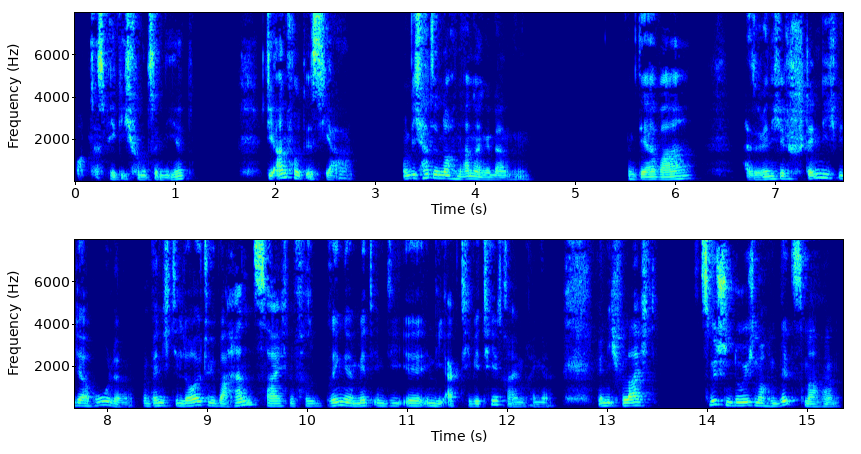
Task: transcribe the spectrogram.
ob das wirklich funktioniert? Die Antwort ist ja. Und ich hatte noch einen anderen Gedanken. Und der war, also wenn ich jetzt ständig wiederhole und wenn ich die Leute über Handzeichen bringe, mit in die, äh, in die Aktivität reinbringe, wenn ich vielleicht zwischendurch noch einen Witz mache,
